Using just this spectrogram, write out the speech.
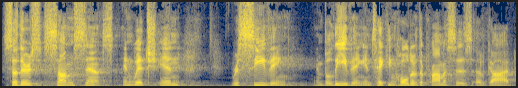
So there's some sense in which, in receiving and believing and taking hold of the promises of God,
